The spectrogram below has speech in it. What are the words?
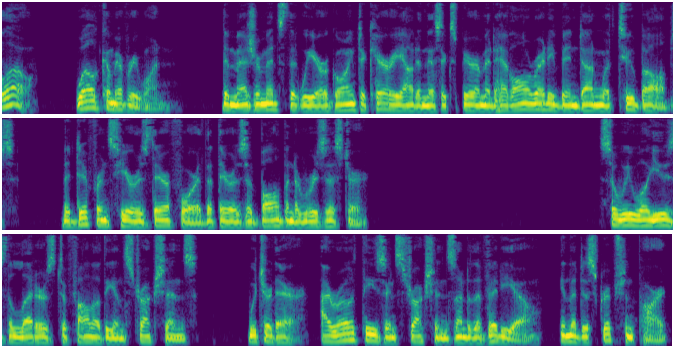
Hello. Welcome everyone. The measurements that we are going to carry out in this experiment have already been done with two bulbs. The difference here is therefore that there is a bulb and a resistor. So we will use the letters to follow the instructions, which are there. I wrote these instructions under the video, in the description part.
